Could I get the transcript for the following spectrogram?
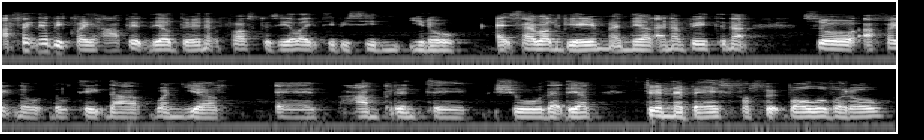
I think they'll be quite happy they're doing it first because they like to be seen, you know, it's our game and they're innovating it. So I think they'll they'll take that one year uh, hampering to show that they're doing the best for football overall.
